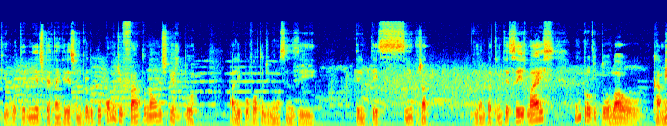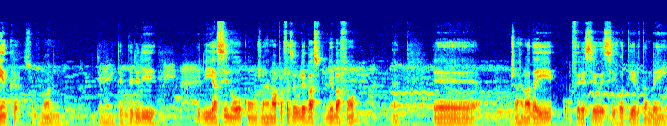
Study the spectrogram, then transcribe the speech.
que o roteiro não ia despertar interesse no produtor, como de fato não despertou. Ali por volta de 1935, já virando para 36, mas um produtor lá, o Kamenka, sobrenome, não, não tem o nome inteiro dele, ele, ele assinou com o Jean Renoir para fazer o Le Bafon. Né? É, o Jean Renoir daí ofereceu esse roteiro também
